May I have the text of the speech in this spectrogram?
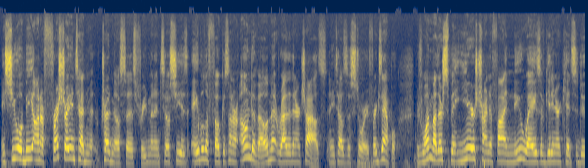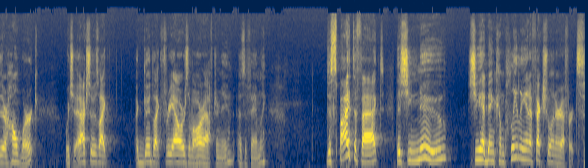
And she will be on a frustrating treadmill, says Friedman, until she is able to focus on her own development rather than her child's. And he tells this story. For example, there's one mother spent years trying to find new ways of getting her kids to do their homework, which actually was like a good like three hours of our afternoon as a family. despite the fact that she knew she had been completely ineffectual in her efforts.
